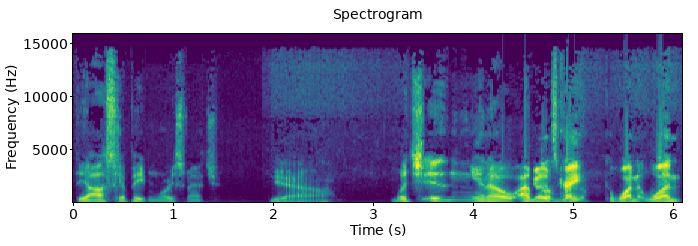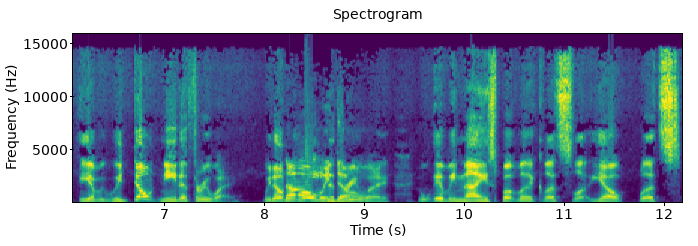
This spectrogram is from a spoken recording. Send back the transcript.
the Asuka Peyton Royce match, yeah, which is you know I that's great. One, one. Yeah, we don't need a three way. We don't. No, need we a don't. Three way. It'd be nice, but like, let's you know, let's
